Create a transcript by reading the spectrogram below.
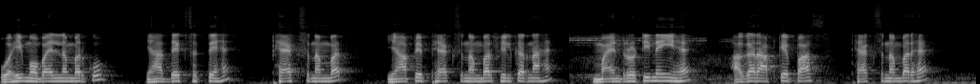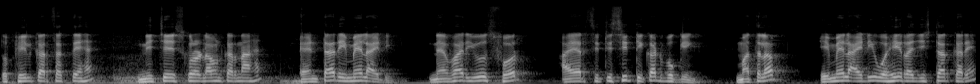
वही मोबाइल नंबर को यहाँ देख सकते हैं। फैक्स नंबर, यहाँ पे फैक्स नंबर फिल करना है। माइनॉरिटी नहीं है। अगर आपके पास फैक्स नंबर है तो फिल कर सकते हैं। नीचे स्क्रॉल डाउन करना है। Enter email ID. Never use for IRCTC ticket booking. मतलब ईमेल आईडी वही रजिस्टर करें,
